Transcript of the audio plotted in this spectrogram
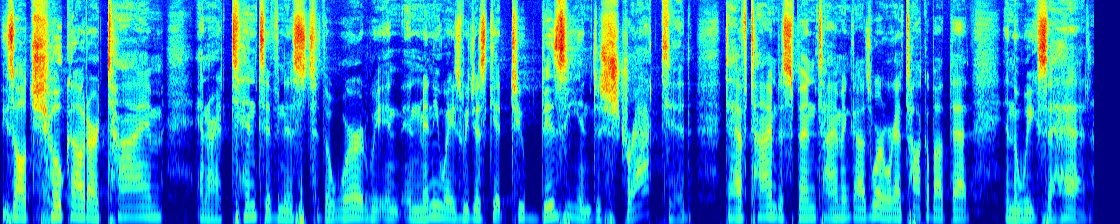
These all choke out our time and our attentiveness to the word. We, in, in many ways, we just get too busy and distracted to have time to spend time in God's word. We're going to talk about that in the weeks ahead.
